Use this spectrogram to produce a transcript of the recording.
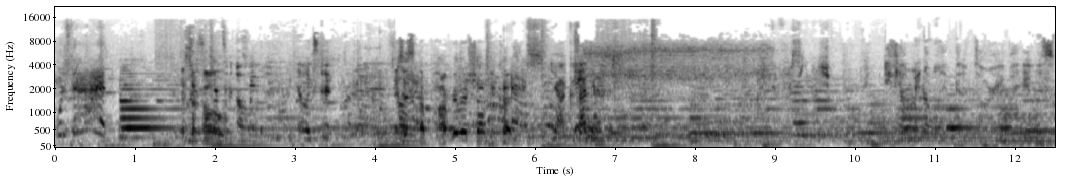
What is that? It's an O. That's an O. It looks like. Is this oh. a popular show? Because S. Yeah, because I've never. Seen a show. If y'all don't know it, then I'm sorry, but it was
